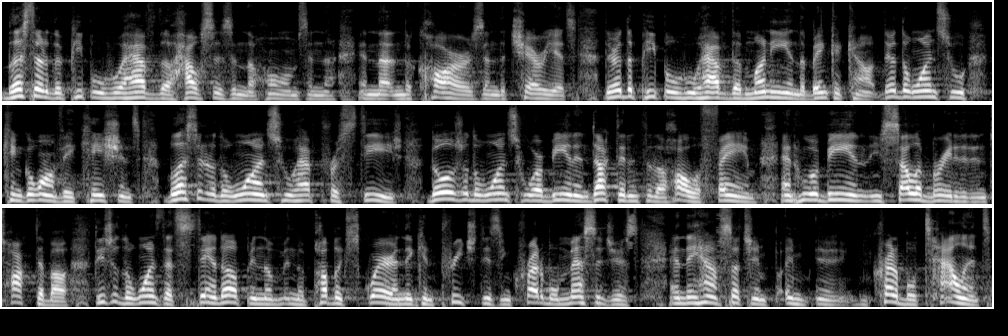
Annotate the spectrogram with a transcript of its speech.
Blessed are the people who have the houses and the homes and the, and the, and the cars and the chariots. They're the people who have the money in the bank account. They're the ones who can go on vacations. Blessed are the ones who have prestige. Those are the ones who are being inducted into the Hall of Fame and who are being celebrated and talked about. These are the ones that stand up in the, in the public square and they can preach these incredible messages and they have such in, in, incredible talent.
